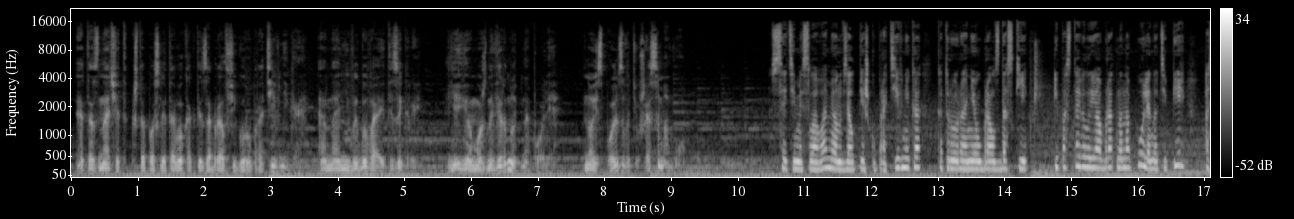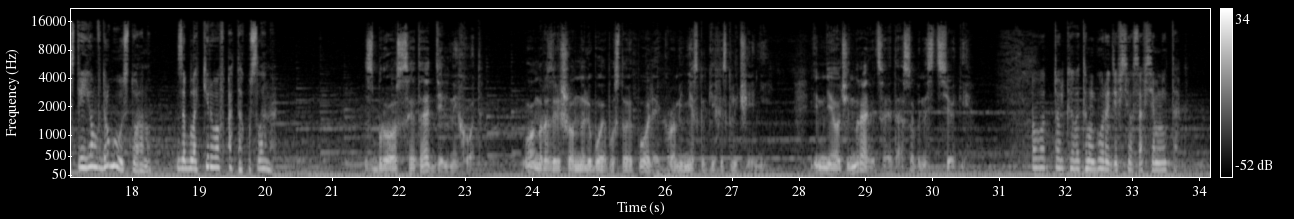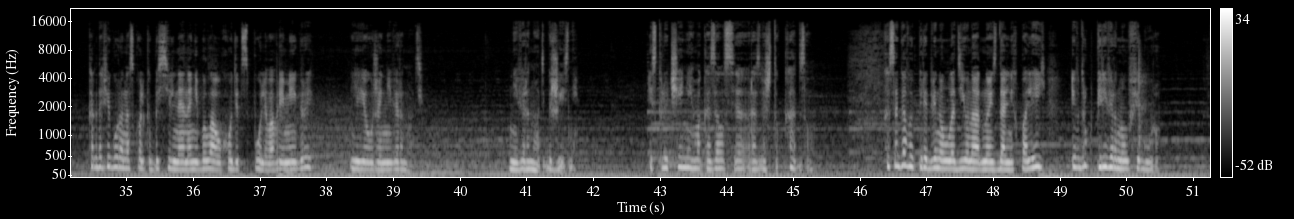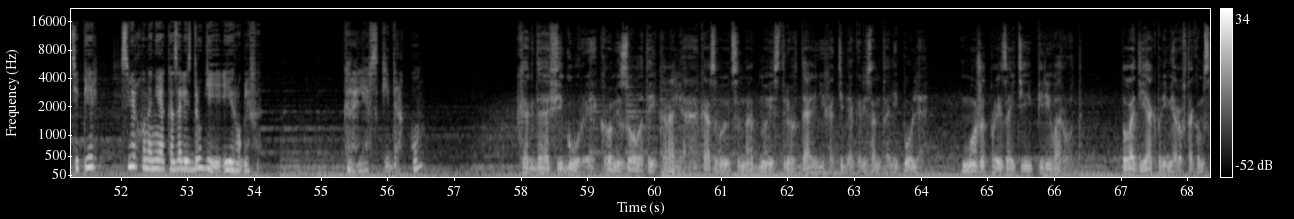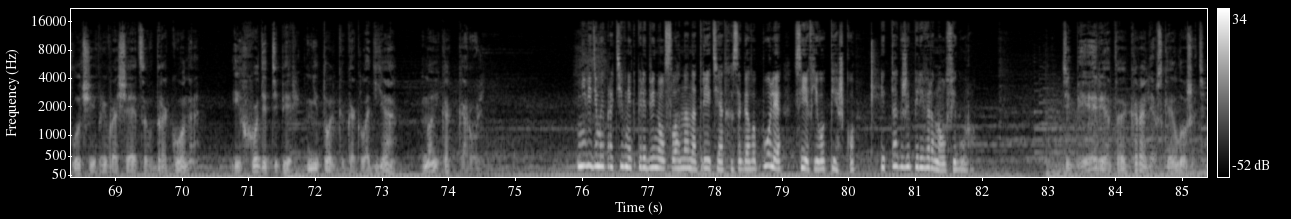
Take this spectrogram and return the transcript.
Это значит, что после того, как ты забрал фигуру противника, она не выбывает из игры. Ее можно вернуть на поле, но использовать уже самому. С этими словами он взял пешку противника, которую ранее убрал с доски, и поставил ее обратно на поле, но теперь острием в другую сторону, заблокировав атаку слона. Сброс – это отдельный ход. Он разрешен на любое пустое поле, кроме нескольких исключений. И мне очень нравится эта особенность Сёги. Вот только в этом городе все совсем не так. Когда фигура, насколько бы сильной она ни была, уходит с поля во время игры, ее уже не вернуть не вернуть к жизни. Исключением оказался разве что Кадзу. Хасагава передвинул ладью на одно из дальних полей и вдруг перевернул фигуру. Теперь сверху на ней оказались другие иероглифы. Королевский дракон? Когда фигуры, кроме золота и короля, оказываются на одной из трех дальних от тебя горизонталей поля, может произойти переворот. Ладья, к примеру, в таком случае превращается в дракона – и ходит теперь не только как ладья, но и как король. Невидимый противник передвинул слона на третье от Хасагавы поле, съев его пешку, и также перевернул фигуру. Теперь это королевская лошадь.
